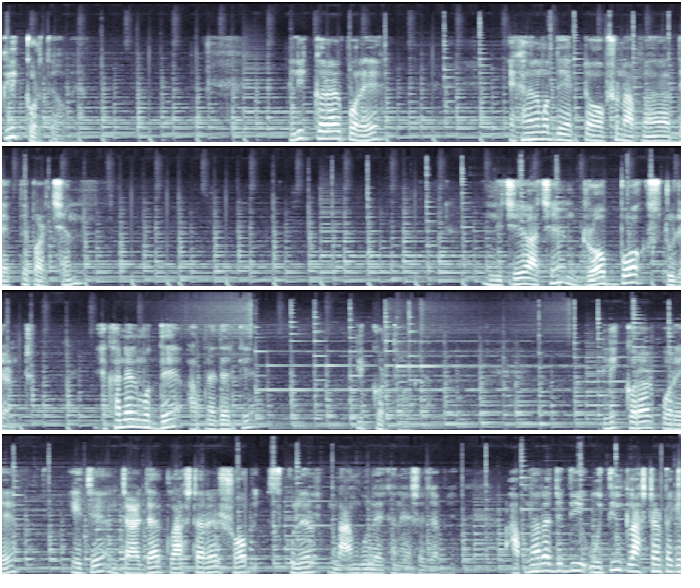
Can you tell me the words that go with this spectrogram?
ক্লিক করতে হবে। ক্লিক করার পরে এখানের মধ্যে একটা অপশন আপনারা দেখতে পাচ্ছেন। নিচে আছে ড্রপ বক্স স্টুডেন্ট এখানের মধ্যে আপনাদেরকে ক্লিক করতে হবে। ক্লিক করার পরে এই যে যার যার ক্লাস্টারের সব স্কুলের নামগুলো এখানে এসে যাবে। আপনারা যদি উইথিন ক্লাস্টার থেকে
